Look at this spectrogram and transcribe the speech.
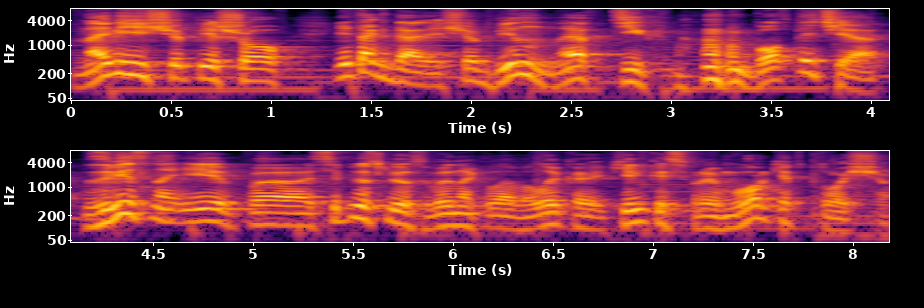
навіщо пішов і так далі, щоб він не втік, бо втече. Звісно, і в C++ виникла велика кількість фреймворків тощо,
